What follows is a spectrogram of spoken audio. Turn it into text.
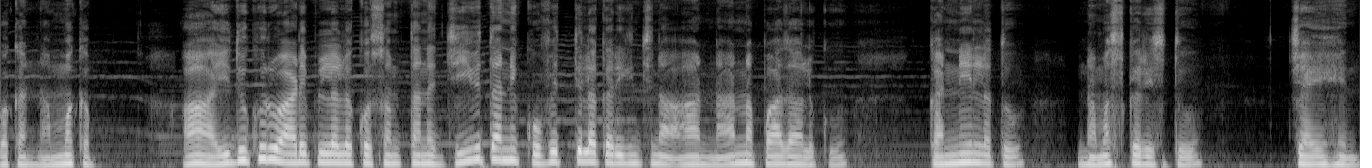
ఒక నమ్మకం. ఆ ఐదుగురు ఆడపిల్లల కోసం తన జీవితాన్ని కొవ్వెత్తిలా కరిగించిన ఆ నాన్న పాదాలకు కన్నీళ్ళతో నమస్కరిస్తూ జై హింద్.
